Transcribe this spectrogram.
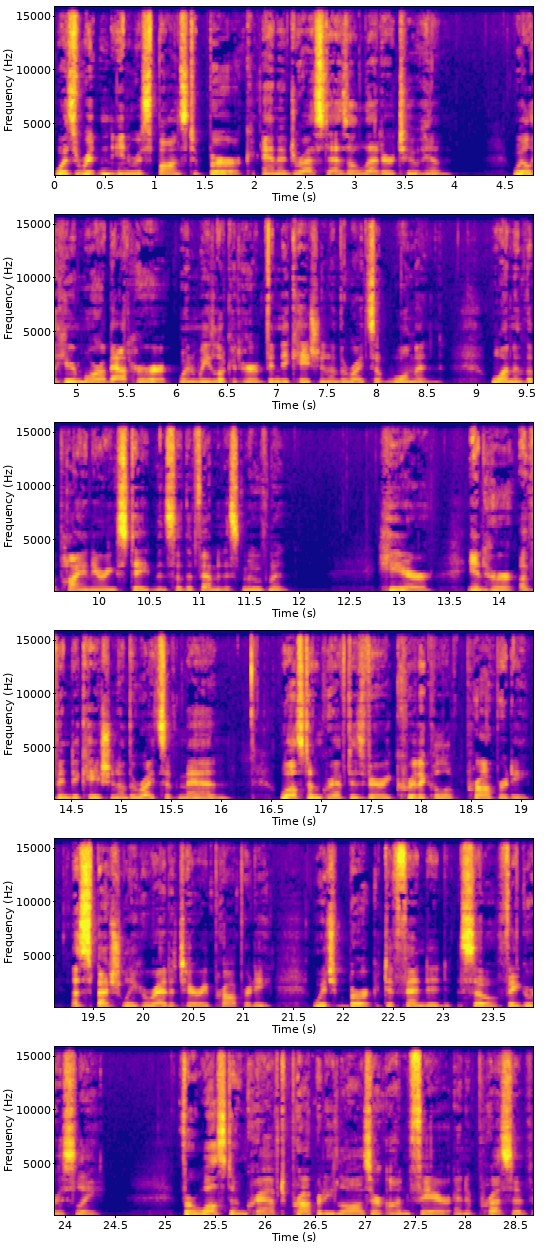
was written in response to Burke and addressed as a letter to him. We'll hear more about her when we look at her Vindication of the Rights of Woman, one of the pioneering statements of the feminist movement. Here, in her A Vindication of the Rights of Man, Wollstonecraft is very critical of property, especially hereditary property, which Burke defended so vigorously. For Wollstonecraft, property laws are unfair and oppressive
